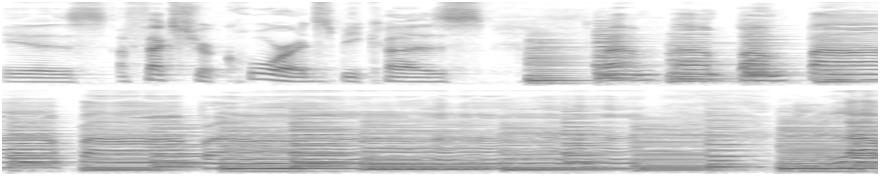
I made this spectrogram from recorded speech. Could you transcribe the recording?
is affects your chords because bum, bum, bum, ba, ba, ba, la,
